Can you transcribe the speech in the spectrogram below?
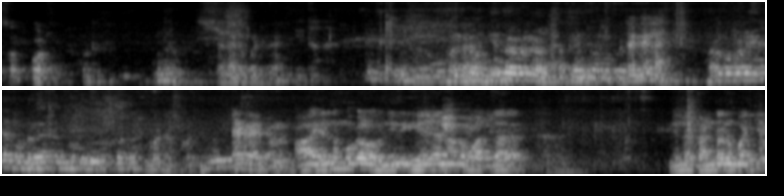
ಸ್ವಲ್ಪ ಕೊಡು. ಆ ಹೆಣ್ಣು ಮಗಳು ನಿನಗೆ ಹೇಳೋಣ ವಾದ್ದಾರ ನಿನ್ನ ಗಂಡನ ಬಗ್ಗೆ.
